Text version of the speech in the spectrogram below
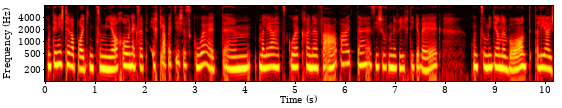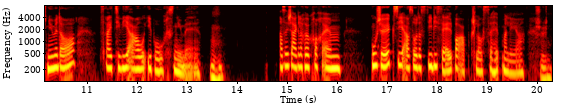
Und dann ist die Therapeutin zu mir gekommen und hat gesagt, ich glaube, jetzt ist es gut. Ähm, Malia hat es gut können verarbeiten, sie ist auf dem richtigen Weg. Und so mit ihren Worten, Alia ist nicht mehr da, sagt sie wie auch, ich brauche es nicht mehr. Mhm. Also es ist eigentlich wirklich ähm, auch schön gewesen, auch so, dass sie wie selber abgeschlossen hat, Malia. Schön.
